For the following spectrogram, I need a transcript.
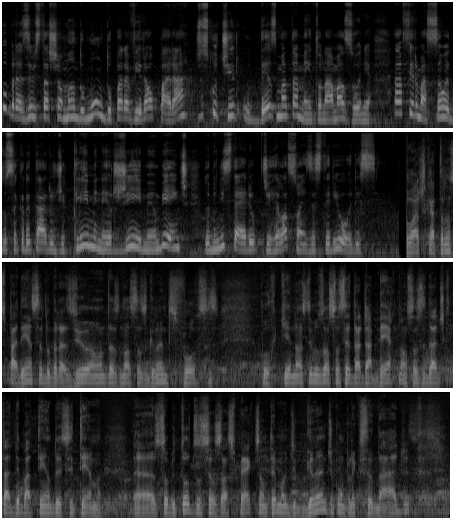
O Brasil está chamando o mundo para vir ao Pará discutir o desmatamento na Amazônia. A afirmação é do secretário de Clima, Energia e Meio Ambiente do Ministério de Relações Exteriores. Eu acho que a transparência do Brasil é uma das nossas grandes forças, porque nós temos uma sociedade aberta, uma sociedade que está debatendo esse tema uh, sobre todos os seus aspectos, é um tema de grande complexidade,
